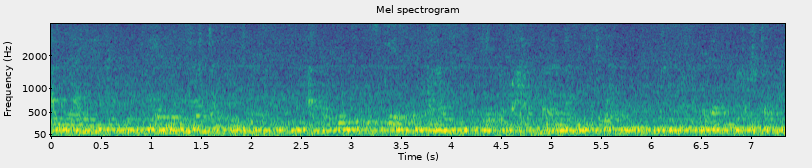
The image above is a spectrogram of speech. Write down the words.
one line. एतत् पृष्ठतः अत्र किञ्चित् स्पेस् यतः एकः हस्तः नास्ति किल इदानीं पृष्ठतः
